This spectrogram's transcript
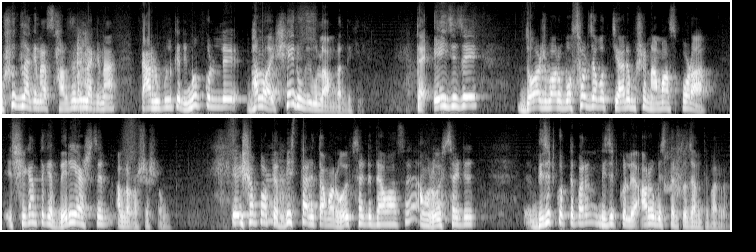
ওষুধ লাগে না সার্জারি লাগে না কারণগুলোকে রিমুভ করলে ভালো হয়, সেই রোগীগুলো আমরা দেখি। তা এই যে যে দশ বারো বছর যাবৎ চেয়ারে বসে নামাজ পড়া, সেখান থেকে বেরিয়ে আসছেন আল্লাহ রশেষ রহমত। এই সম্পর্কে বিস্তারিত আমার ওয়েবসাইটে দেওয়া আছে, আমার ওয়েবসাইটে ভিজিট করতে পারেন ভিজিট করলে আরও বিস্তারিত জানতে পারবেন।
